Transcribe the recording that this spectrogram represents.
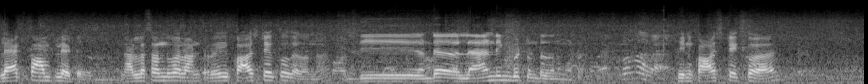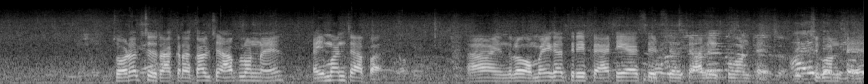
Black pomfret. నల్ల సందువాలు అంటారు. ఈ కాస్ట్ ఎక్కువ కదన్నా ఇది అంటే ల్యాండింగ్ బట్టి ఉంటుంది అనమాట దీని కాస్ట్ ఎక్కువ. చూడొచ్చు రకరకాల చేపలు ఉన్నాయి. ఐమాన్ చేప. ఇందులో ఒమేగా త్రీ ఫ్యాటీ యాసిడ్స్ చాలా ఎక్కువ ఉంటాయి. రిచ్గా ఉంటాయి.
